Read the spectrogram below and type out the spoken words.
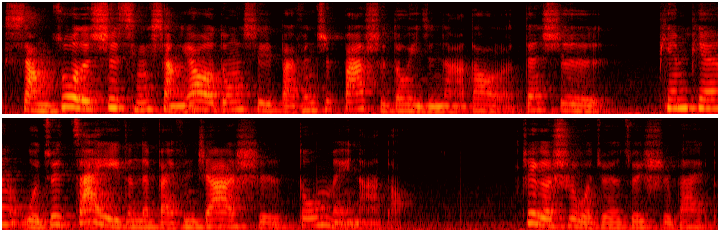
想做的事情、想要的东西，百分之八十都已经拿到了，但是偏偏我最在意的那百分之二十都没拿到，这个是我觉得最失败的。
